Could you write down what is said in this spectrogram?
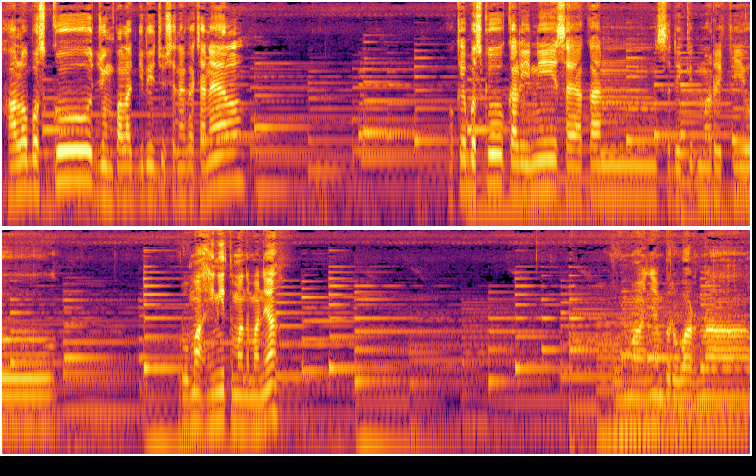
Halo bosku, jumpa lagi di Cusenaga Channel. Oke bosku, kali ini saya akan sedikit mereview rumah ini teman-teman ya. Rumahnya berwarna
